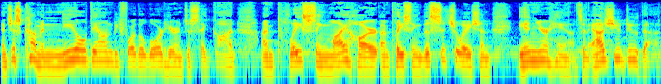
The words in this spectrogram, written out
And just come and kneel down before the Lord here and just say, God, I'm placing my heart, I'm placing this situation in your hands. And as you do that,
